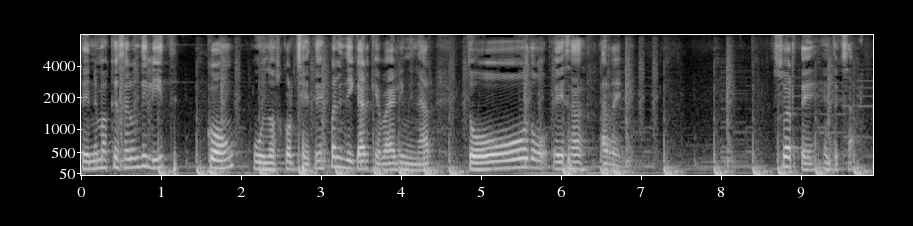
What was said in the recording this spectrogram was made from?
tenemos que hacer un delete con unos corchetes para indicar que va a eliminar todo esa arreglo. Suerte en tu examen.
